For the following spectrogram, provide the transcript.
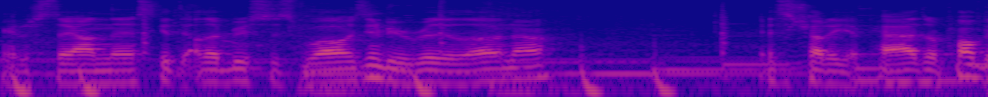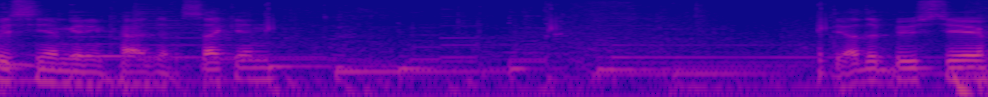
I'm going to stay on this, get the other boost as well. He's going to be really low now. Let's try to get pads. We'll probably see him getting pads in a second. Get the other boost here.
